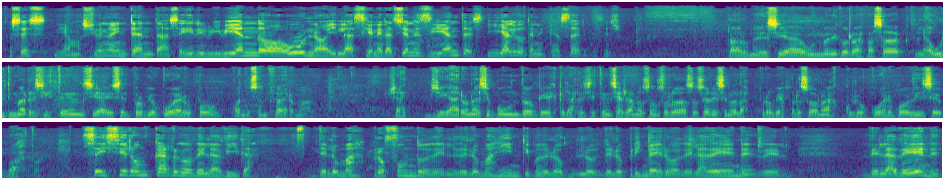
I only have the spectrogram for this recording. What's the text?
Entonces, digamos, si uno intenta seguir viviendo uno y las generaciones siguientes, y algo tenés que hacer, qué sé yo. Claro, me decía un médico la vez pasada, la última resistencia es el propio cuerpo cuando se enferma. Ya llegaron a ese punto que es que las resistencias ya no son solo las sociales, sino las propias personas cuyo cuerpo dice basta. se hicieron cargo de la vida, de lo más profundo, de, de lo más íntimo, de lo, lo- de lo primero, del ADN, del, del ADN.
